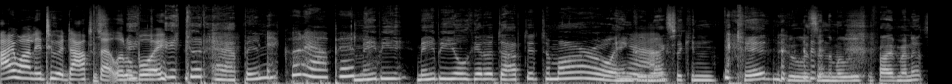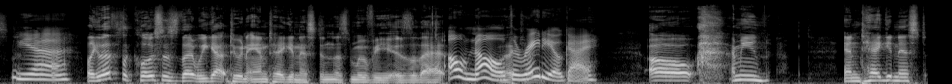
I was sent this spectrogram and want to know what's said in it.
I wanted to adopt Just, that little it, boy. It could happen. It could happen. Maybe maybe you'll get adopted tomorrow, angry yeah. Mexican kid who was in the movie for five minutes. Yeah. Like that's the closest that we got to an antagonist in this movie is that Oh no, that the kid. radio guy. Oh, I mean antagonist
